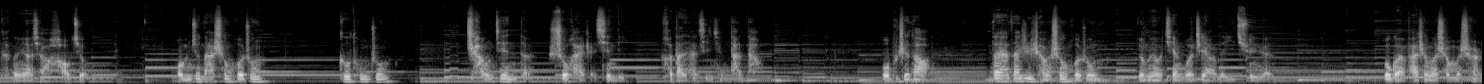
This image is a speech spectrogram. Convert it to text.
可能要讲好久。我们就拿生活中沟通中常见的受害者心理和大家进行探讨。我不知道大家在日常生活中有没有见过这样的一群人，不管发生了什么事儿，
